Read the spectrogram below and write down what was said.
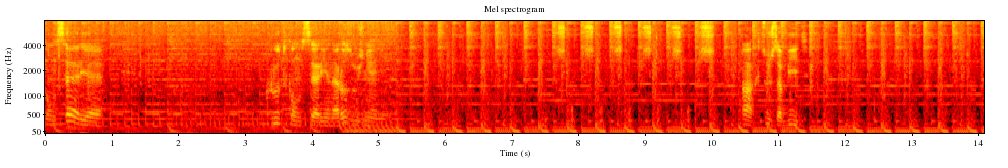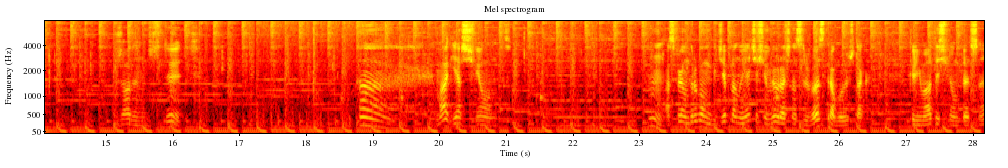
tą serię. Krótką serię na rozluźnienie. Ach, cóż za bit. Żaden wstyd. Ach, magia świąt. Hmm, a swoją drogą, gdzie planujecie się wybrać na Sylwestra, bo już tak klimaty świąteczne?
